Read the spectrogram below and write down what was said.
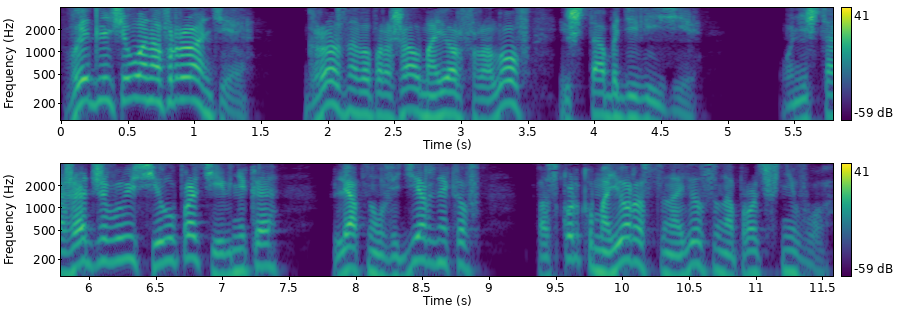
«Вы для чего на фронте?» — грозно вопрошал майор Фролов из штаба дивизии. «Уничтожать живую силу противника», — ляпнул Ведерников, поскольку майор остановился напротив него.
